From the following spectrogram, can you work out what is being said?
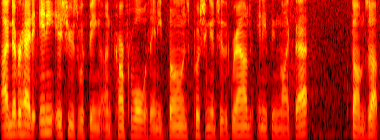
I never had any issues with being uncomfortable with any bones pushing into the ground, anything like that. Thumbs up.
